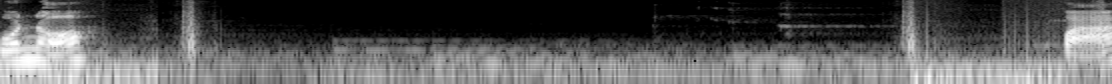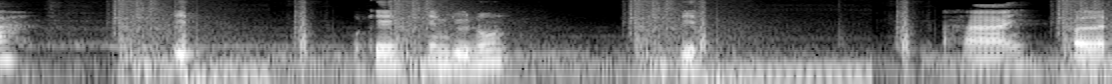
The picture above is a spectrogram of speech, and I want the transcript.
บนเหรอ ขวา ปิด โอเค ยังอยู่นู่น ปิด หาย เปิด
